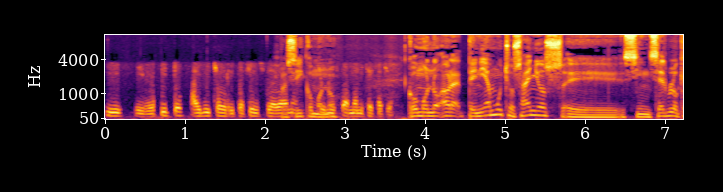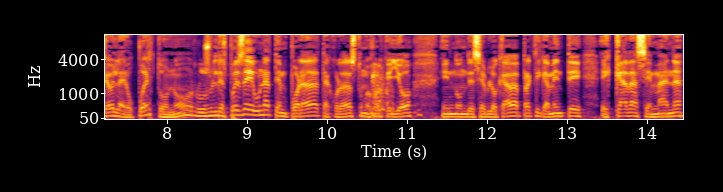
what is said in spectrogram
y, repito, hay mucha irritación ciudadana pues en esta manifestación. ¿Cómo no? Ahora, tenía muchos años eh, sin ser bloqueado el aeropuerto, ¿no, Roosevelt? Después de una temporada, te acordabas tú mejor que yo, en donde se bloqueaba prácticamente eh, cada semana,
